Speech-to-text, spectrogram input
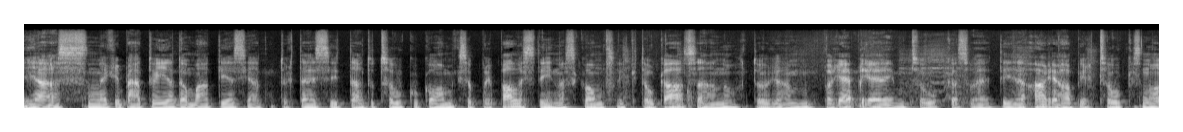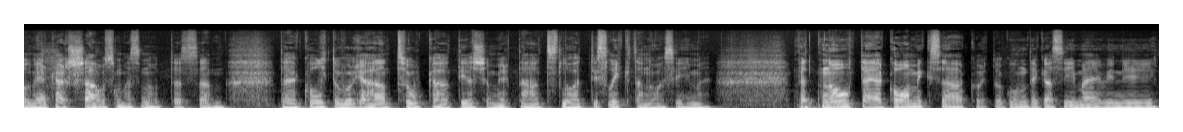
Jā, es negribētu iedomāties, ja tur taisīt tādu cūku komiksu par Palestīnas konfliktu Gāzā. Nu, tur um, par ebrejiem cūkas vai tie arābi ir cūkas. Nu, vienkārši šausmas. Nu, tas um, kultūrā cūkā tiešām ir tāds ļoti slikta nozīme. Bet nu, tajā komiksā, kur to Gundega zīmē, viņi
